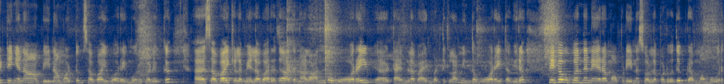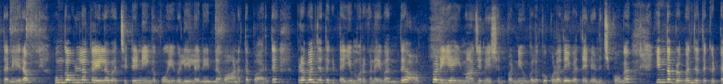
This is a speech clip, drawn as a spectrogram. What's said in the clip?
விட்டிங்கன்னா அப்படின்னா மட்டும் செவ்வாய் ஓரை முருகனுக்கு செவ்வாய்க்கிழமையில் வருது அதனால் அந்த ஓரை டைமில் பயன்படுத்திக்கலாம். இந்த ஓரை தவிர மிக உகந்த நேரம் அப்படின்னு சொல்லப்படுவது பிரம்ம முகூர்த்த நேரம். உங்கள் உள்ளங்கையில் வச்சுட்டு நீங்கள் போய் வெளியில் நின்று வானத்தை பார்த்து பிரபஞ்சத்துக்கிட்டையும் முருகனை வந்து அப்படியே இமேஜினேஷன் பண்ணி உங்களுக்கு குலதெய்வத்தை நினச்சிக்கோங்க. இந்த பிரபஞ்சத்துக்கிட்ட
